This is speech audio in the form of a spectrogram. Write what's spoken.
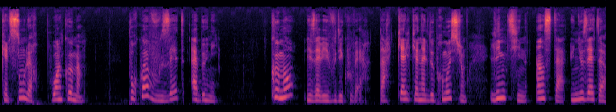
Quels sont leurs Point commun. Pourquoi vous êtes abonné? Comment les avez-vous découverts? Par quel canal de promotion? LinkedIn, Insta, une newsletter,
